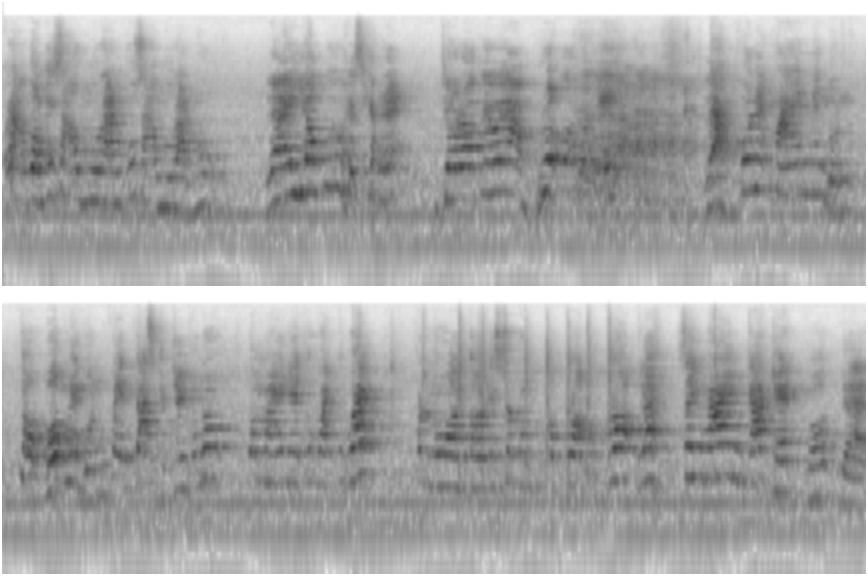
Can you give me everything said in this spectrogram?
rak wonge saumuranku saumuranmu. Lah iya kuwi wis karek njara kowe ambruk kok. Eh, lah kok nek main ning nggon cobong ning nggon pentas gede ngono, pemainnya tuwek-tuwek, penontonnya seneng keplok-keplok. Lah, sing main kaget modal.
